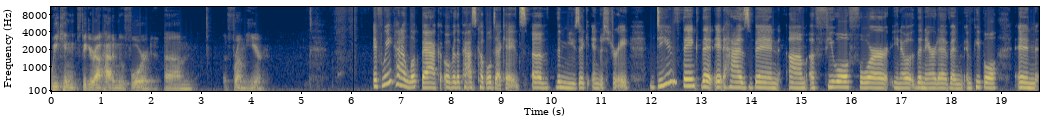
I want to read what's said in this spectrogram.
we can figure out how to move forward um, from here. If we kind of look back over the past couple decades of the music industry do you think that it has been um, a fuel for you know the narrative and and people and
